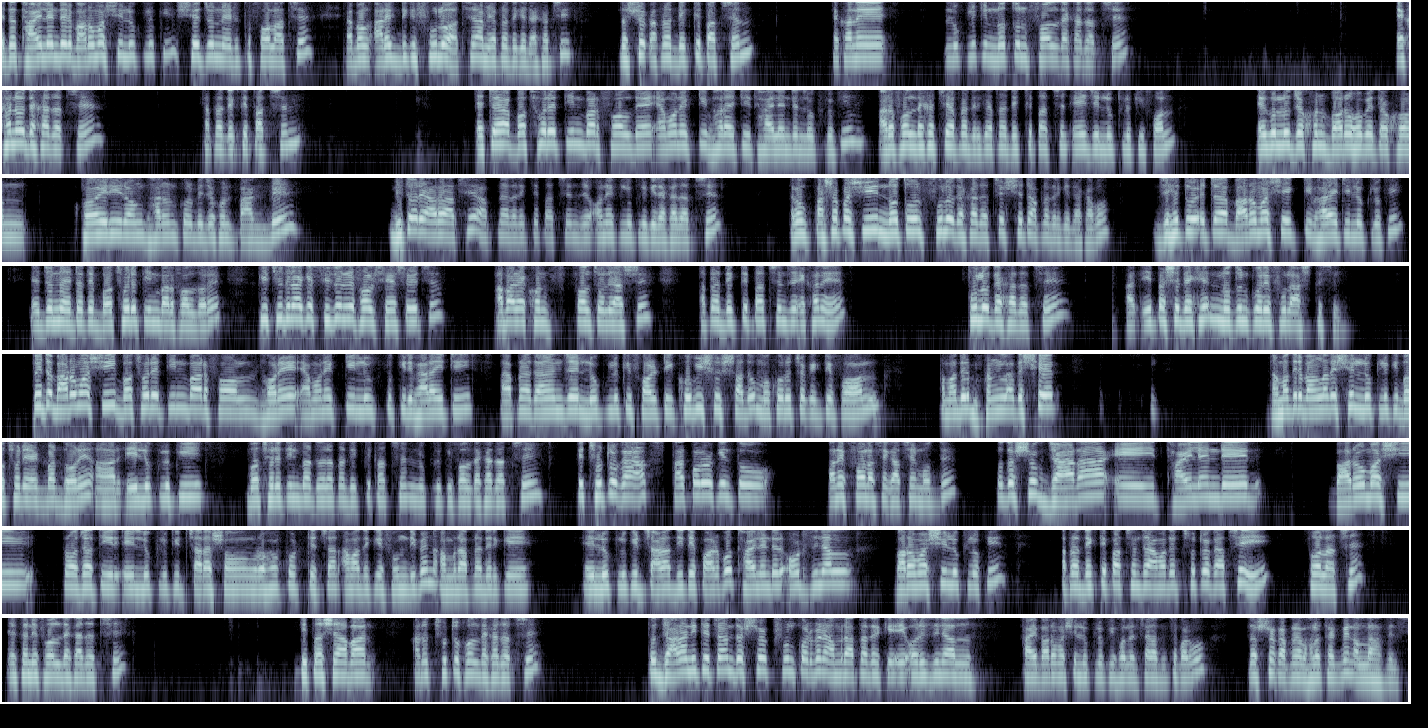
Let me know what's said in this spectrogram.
এটা থাইল্যান্ডের বারো মাসি লুকলুকি, সেজন্য এটাতে ফল আছে এবং আরেক দিকে ফুলও আছে, আমি আপনাদেরকে দেখাচ্ছি। দর্শক, আপনারা দেখতে পাচ্ছেন, এখানে লুকলুকির নতুন ফল দেখা যাচ্ছে। এখানেও দেখা যাচ্ছে, আপনারা দেখতে পাচ্ছেন। এটা বছরে তিনবার ফল দেয় এমন একটি ভ্যারাইটি থাইল্যান্ডের লুকলুকি। আরও ফল দেখাচ্ছি আপনাদেরকে, আপনারা দেখতে পাচ্ছেন, এই যে লুকলুকি ফল, এগুলো যখন বড় হবে তখন খয়েরি রং ধারণ করবে যখন পাকবে। ভিতরে আরও আছে, আপনারা দেখতে পাচ্ছেন যে অনেক লুকলুকি দেখা যাচ্ছে। এবং পাশাপাশি নতুন ফুলও দেখা যাচ্ছে, সেটা আপনাদেরকে দেখাবো। যেহেতু এটা বারো মাসে একটি ভ্যারাইটি লুকলুকি এর জন্য এটাতে বছরে তিনবার ফল ধরে। কিছুদিন আগে সিজনের ফল শেষ হয়েছে, আবার এখন ফল চলে আসছে। আপনারা দেখতে পাচ্ছেন যে এখানে ফুলও দেখা যাচ্ছে। আর এই পাশে দেখেন নতুন করে ফুল আসতেছে। তো এটা বারো মাসই বছরে তিনবার ফল ধরে এমন একটি লুকলুকির ভ্যারাইটি আপনারা জানেন যে লুকলুকি ফলটি খুবই সুস্বাদু, মুখরোচক একটি ফল আমাদের বাংলাদেশের আমাদের বাংলাদেশের লুকলুকি বছরে একবার ধরে। আর এই লুকলুকি বছরে তিনবার ধরে আপনারা দেখতে পাচ্ছেন, লুকলুকি ফল দেখা যাচ্ছে। এই ছোট গাছ, তারপরেও কিন্তু অনেক ফল আছে গাছের মধ্যে। তো দর্শক, যারা এই থাইল্যান্ডের বারো মাসি প্রজাতির এই লুকলুকির চারা সংগ্রহ করতে চান, আমাদেরকে ফোন দিবেন, আমরা আপনাদেরকে এই লুকলুকির চারা দিতে পারব। থাইল্যান্ডের অরিজিনাল বারো মাসি লুকলুকি। আপনারা দেখতে পাচ্ছেন যে আমাদের ছোট গাছেই ফল আছে, এখানে ফল দেখা যাচ্ছে। এই পাশে আবার আরও ছোট ফল দেখা যাচ্ছে। তো যারা নিতে চান, দর্শক, ফোন করবেন, আমরা আপনাদেরকে এই অরিজিনাল হাই বারো মাসি লুকলুকি ফলের চারা দিতে পারব। দর্শক, আপনারা ভালো থাকবেন, আল্লাহ হাফেজ।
